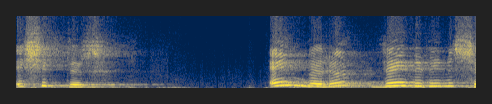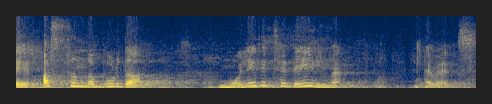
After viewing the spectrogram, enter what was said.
eşittir N bölü V dediğimiz şey aslında burada molarite değil mi? Evet.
